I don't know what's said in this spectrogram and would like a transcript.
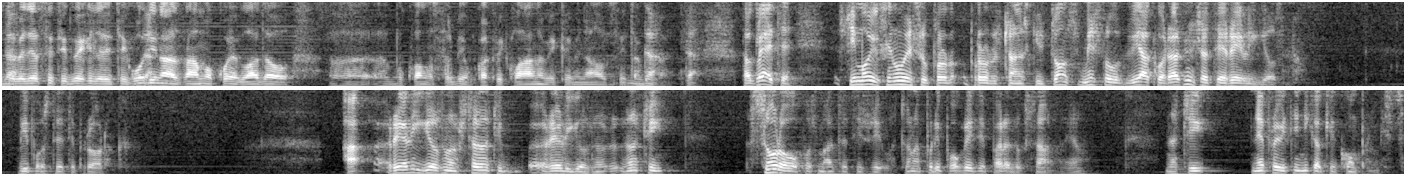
90. i 2000. godina. Da. Znamo ko je vladao uh, bukvalno Srbijom, kakvi klanovi, kriminalci i tako da. Da. Pa gledajte, svi moji filmovi su proročanski. U tom smislu, vi ako razmišljate religiozno, vi postajete prorok. A religiozno, šta znači religiozno? Znači, surovo posmatrati život. To na prvi pogled je paradoksalno. Ja? Znači, ne praviti nikakve kompromise.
